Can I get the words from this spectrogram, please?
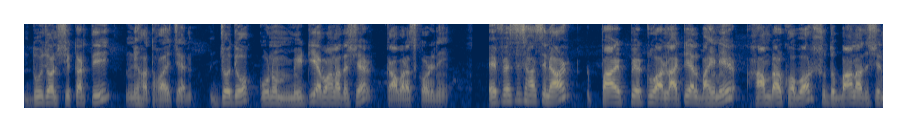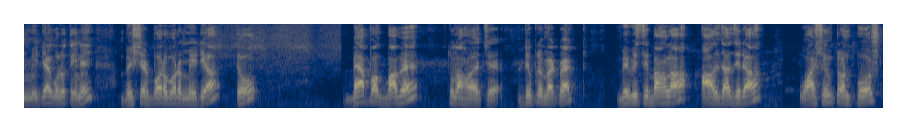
দুজন শিক্ষার্থী নিহত হয়েছেন, যদিও কোনো মিডিয়া বাংলাদেশের কাভারেজ করেনি। এফএসএস হাসিনার পেটুয়া লাইটিয়াল বাহিনীর হামলার খবর শুধু বাংলাদেশের মিডিয়াগুলোতেই নেই, বিশ্বের বড় বড় মিডিয়াতেও ব্যাপকভাবে তোলা হয়েছে। Diplomat BBC Bangla, Al Jazeera, Washington Post,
